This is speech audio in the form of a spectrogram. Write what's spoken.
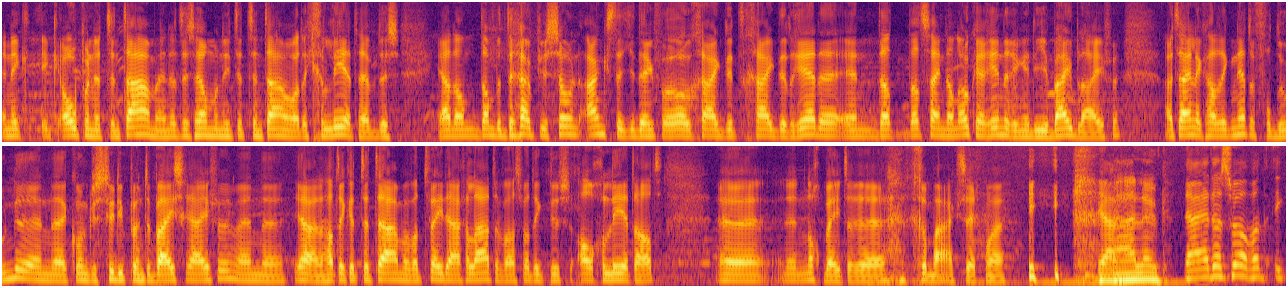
En ik, ik open het tentamen en dat is helemaal niet het tentamen wat ik geleerd heb. Dus ja, dan, dan bedruip je zo'n angst dat je denkt van, oh, ga ik dit, ga ik dit redden? En dat, dat zijn dan ook herinneringen die je bijblijven. Uiteindelijk had ik net een voldoende en eh, kon ik de studiepunten bijschrijven. En eh, ja, dan had ik het tentamen wat twee dagen later was, wat ik dus al geleerd had, eh, nog beter gemaakt, zeg maar. Ja. Ja, leuk. Nou ja, dat is wel wat ik,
